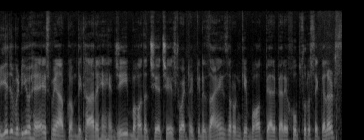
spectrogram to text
ये जो वीडियो है इसमें आपको हम दिखा रहे हैं जी बहुत अच्छे अच्छे स्वेटर के डिज़ाइंस और उनके बहुत प्यारे प्यारे खूबसूरत से कलर्स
